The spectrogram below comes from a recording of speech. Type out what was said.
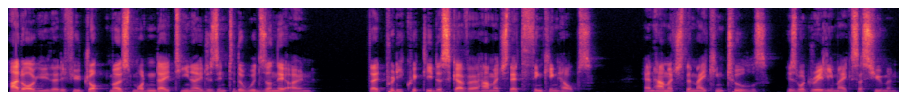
I'd argue that if you dropped most modern day teenagers into the woods on their own, they'd pretty quickly discover how much that thinking helps and how much the making tools is what really makes us human.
